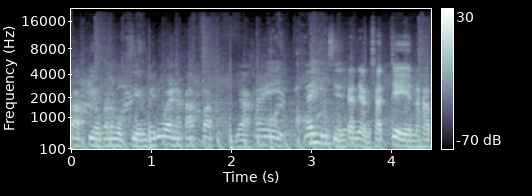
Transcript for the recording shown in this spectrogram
ปรับเกี่ยวกับระบบเสียงไปด้วยนะครับปรับอยากให้ได้ยินเสียงกันอย่างชัดเจนนะครับ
